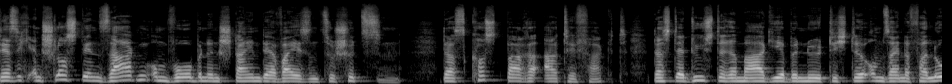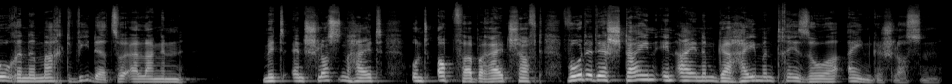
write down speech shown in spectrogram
der sich entschloss, den sagenumwobenen Stein der Weisen zu schützen, das kostbare Artefakt, das der düstere Magier benötigte, um seine verlorene Macht wiederzuerlangen. Mit Entschlossenheit und Opferbereitschaft wurde der Stein in einem geheimen Tresor eingeschlossen.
